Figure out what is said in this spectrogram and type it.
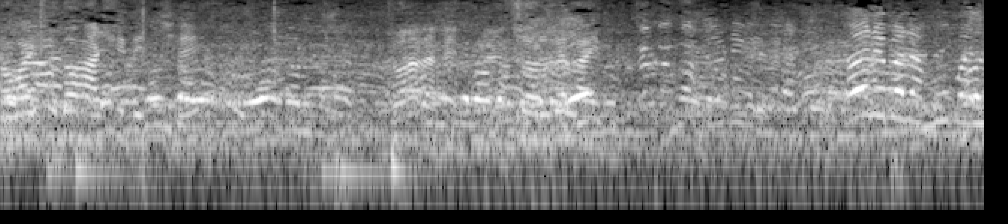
সবাই শুধু হাসি দিচ্ছে। চলবে লাইভ মোবাইল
